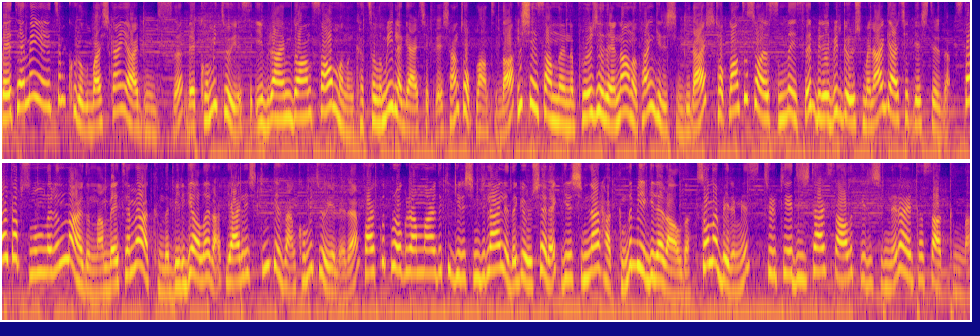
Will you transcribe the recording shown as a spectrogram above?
BTM Yönetim Kurulu Başkan Yardımcısı ve komite üyesi İbrahim Doğan Salman'ın katılımıyla gerçekleşen toplantıda iş insanlarına projelerini anlatan girişimciler, toplantı sonrasında ise birebir görüşmeler gerçekleştirdi. Startup sunumlarının ardından BTM hakkında bilgi alarak yerleşkeyi gezen komite üyeleri farklı programlardaki girişimcilerle de görüşerek girişimler hakkında bilgiler aldı. Son haberimiz Türkiye Dijital Sağlık Girişimleri haritası hakkında.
